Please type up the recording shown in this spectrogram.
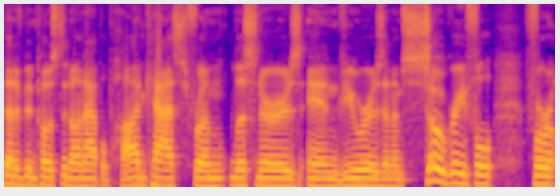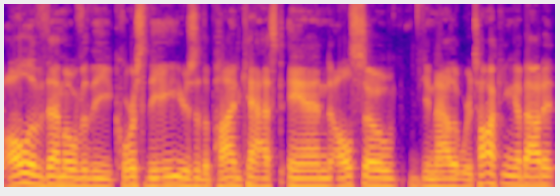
that have been posted on Apple Podcasts from listeners and viewers, and I'm so grateful for all of them over the course of the eight years of the podcast, and also now that we're talking about it,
